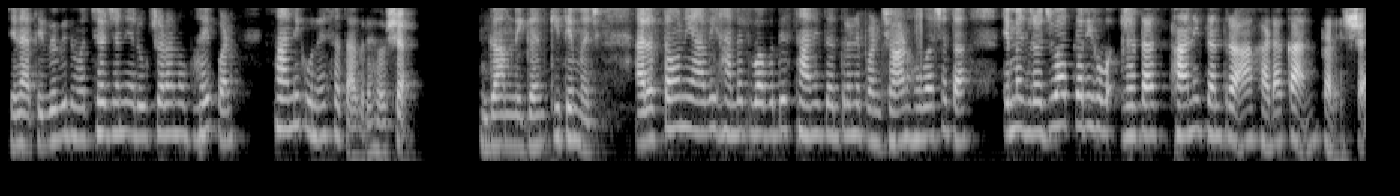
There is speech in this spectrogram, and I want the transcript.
જેનાથી વિવિધ મચ્છરજન્ય રોગચાળાનો ભય પણ સ્થાનિકોને સતાવી રહ્યો છે. ગામની ગંદકી તેમજ આ રસ્તાઓની આવી હાલત બાબતે સ્થાનિક તંત્રને પણ જાણ હોવા છતાં તેમજ રજૂઆત કરી હોવા છતાં સ્થાનિક તંત્ર આ ખાડા કાન કરે છે.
